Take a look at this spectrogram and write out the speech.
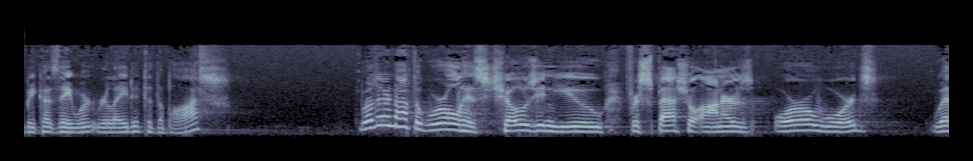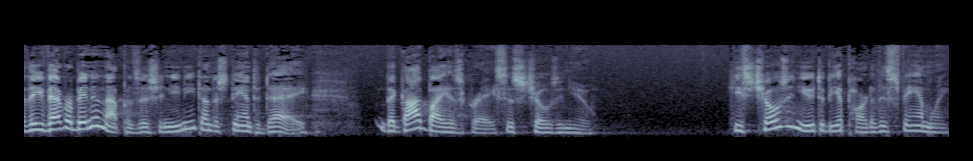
because they weren't related to the boss. Whether or not the world has chosen you for special honors or awards, whether you've ever been in that position, you need to understand today that God, by His grace, has chosen you. He's chosen you to be a part of His family,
